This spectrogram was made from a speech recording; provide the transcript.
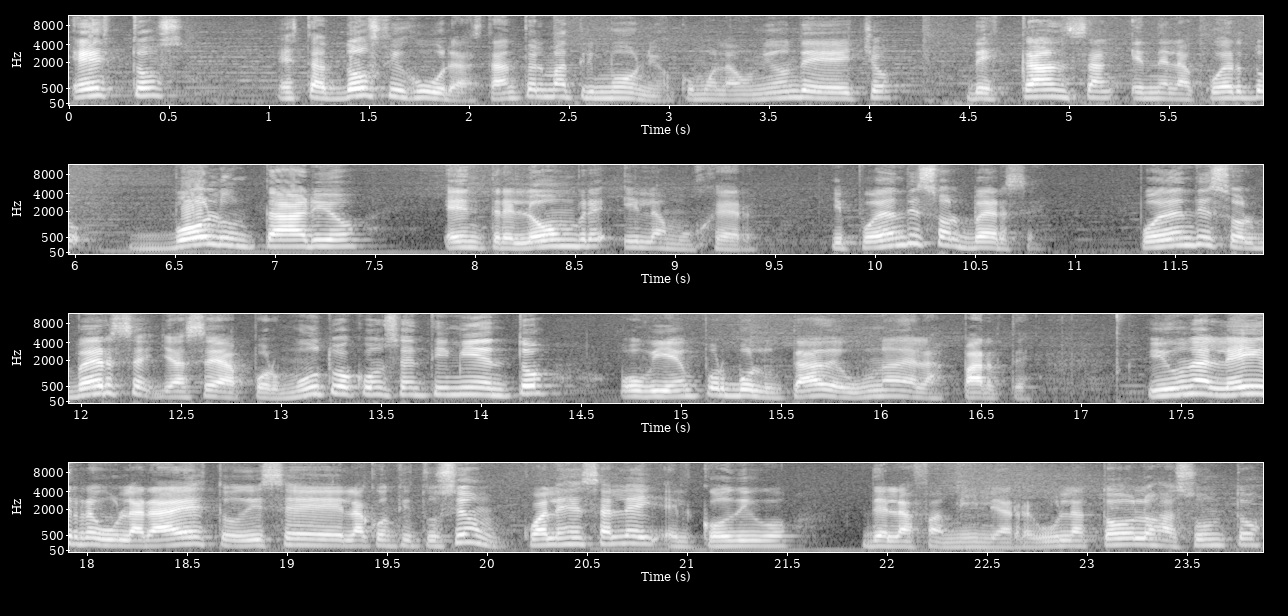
estos, estas dos figuras, tanto el matrimonio como la unión de hecho, descansan en el acuerdo voluntario entre el hombre y la mujer y pueden disolverse. Pueden disolverse ya sea por mutuo consentimiento o bien por voluntad de una de las partes. Y una ley regulará esto, dice la Constitución. ¿Cuál es esa ley? El Código de la Familia. Regula todos los asuntos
